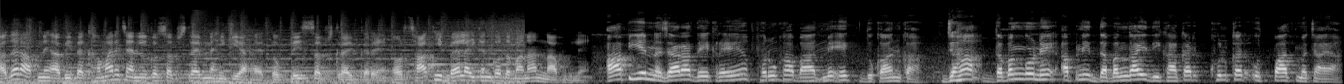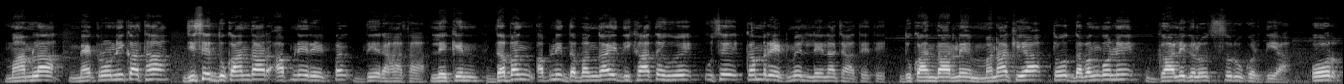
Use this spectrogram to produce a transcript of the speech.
अगर आपने अभी तक हमारे चैनल को सब्सक्राइब नहीं किया है तो प्लीज़ सब्सक्राइब करें और साथ ही बेल आइकन को दबाना ना भूलें। आप ये नज़ारा देख रहे हैं फरुखाबाद में एक दुकान का। जहाँ दबंगों ने अपनी दबंगाई दिखाकर खुलकर उत्पात मचाया। मामला मैक्रोनी का था, जिसे दुकानदार अपने रेट पर दे रहा था, लेकिन दबंग अपनी दबंगाई दिखाते हुए उसे कम रेट में लेना चाहते थे। दुकानदार ने मना किया तो दबंगों ने गाली गलौज शुरू कर दिया और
